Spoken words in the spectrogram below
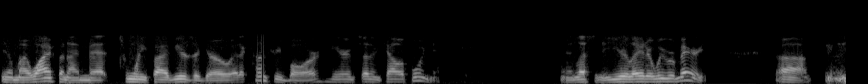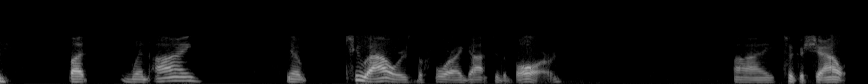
you know, my wife and I met 25 years ago at a country bar here in Southern California and less than a year later we were married. Uh, but when I, you know, two hours before I got to the bar, I took a shower.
